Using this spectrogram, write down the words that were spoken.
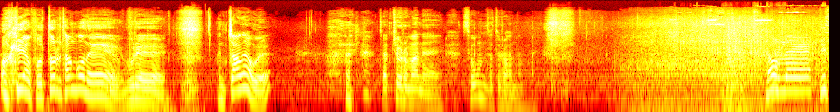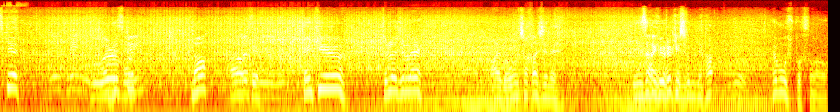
아 그냥 버터를 탄 거네 물에. 짜냐 왜? 짭조름하네. 소금도 들어갔나 봐. No. 비스킷. Where Biscuit? No? 아 오케이. 땡큐. 줄래 줄래. 아 너무 착하시네. 인상이 왜 이렇게 좋냐? 해보고 싶었어 나.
